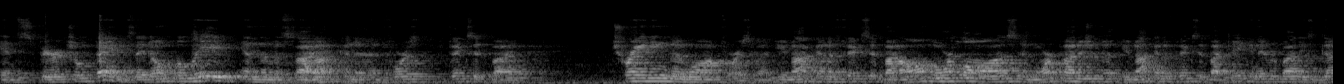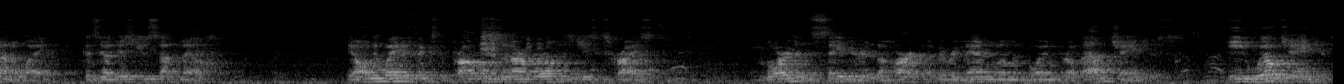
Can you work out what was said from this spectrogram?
in spiritual things. They don't believe in the Messiah. You're not going to enforce, fix it by training the law enforcement. You're not going to fix it by all more laws and more punishment. You're not going to fix it by taking everybody's gun away because they'll just use something else. The only way to fix the problems in our world is Jesus Christ, Lord and Savior in the heart of every man, woman, boy, and girl. That'll change us. He will change us.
